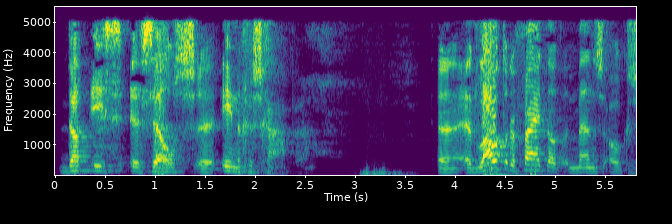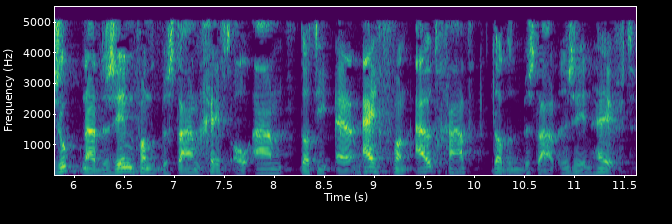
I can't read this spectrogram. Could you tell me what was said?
dat is zelfs uh, ingeschapen. Uh, het loutere feit dat een mens ook zoekt naar de zin van het bestaan geeft al aan dat hij er eigenlijk van uitgaat dat het bestaan een zin heeft.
